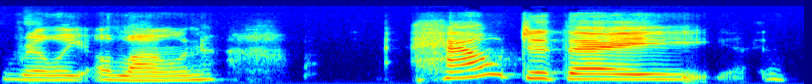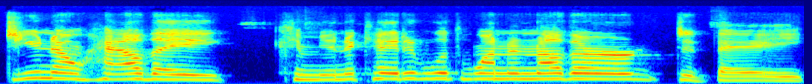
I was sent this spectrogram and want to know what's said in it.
really alone. How did they, do you know how they communicated with one another? Did they,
